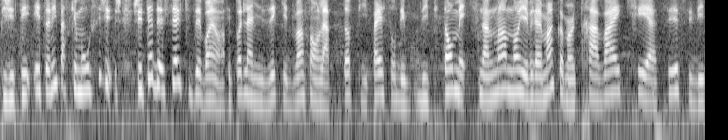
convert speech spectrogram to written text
puis j'étais étonnée parce que moi aussi, j'étais de celles qui disaient, voyons, c'est pas de la musique, qui est devant son laptop, puis il pèse sur des, des pitons, mais finalement, non, il y a vraiment comme un travail créatif, c'est des,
